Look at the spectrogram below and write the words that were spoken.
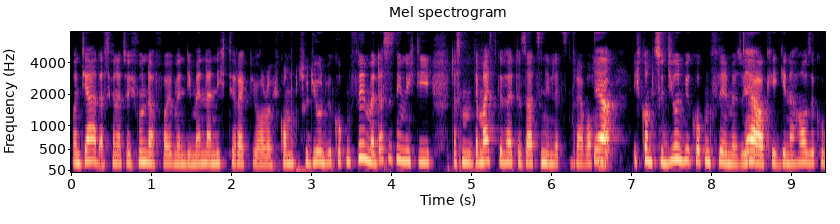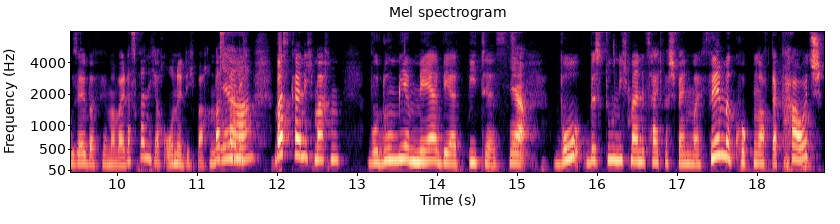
Und ja, das wäre natürlich wundervoll, wenn die Männer nicht direkt, ja, ich komme zu dir und wir gucken Filme. Das ist nämlich die, das, der meistgehörte Satz in den letzten drei Wochen. Ja. Ich komme zu dir und wir gucken Filme. So, ja. Ja. okay, geh nach Hause, guck selber Filme, weil das kann ich auch ohne dich machen. Was, ja. kann ich, was kann ich machen, wo du mir Mehrwert bietest? Ja. Wo bist du nicht meine Zeit verschwenden? Weil Filme gucken auf der Couch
